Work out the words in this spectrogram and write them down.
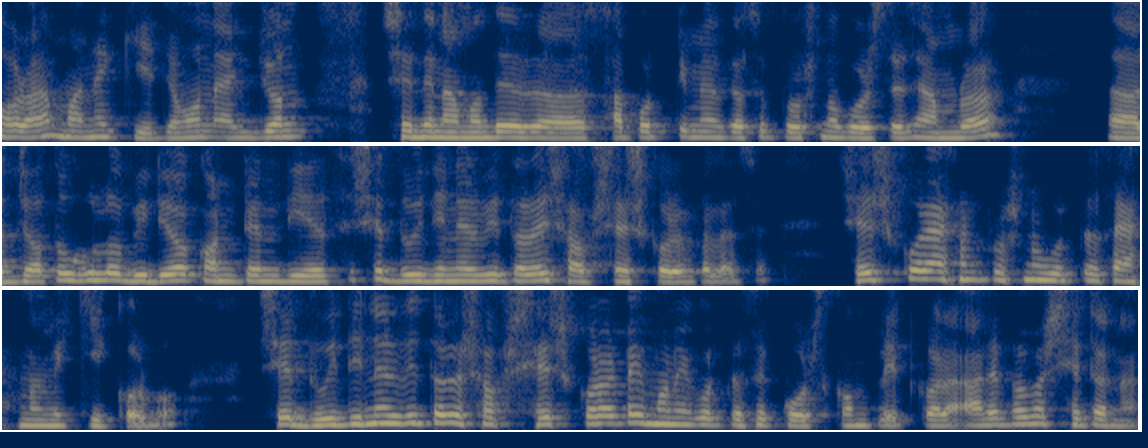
করা মানে কি? যেমন একজন সেদিন আমাদের সাপোর্ট টিমের কাছে প্রশ্ন করছে যে আমরা যতগুলো ভিডিও কন্টেন্ট দিয়েছে সে দুই দিনের ভিতরেই সব শেষ করে ফেলেছে। শেষ করে এখন প্রশ্ন করতেছে, এখন আমি কি করব। সে দুই দিনের ভিতরে সব শেষ করাটাই মনে করতেছে কোর্স কমপ্লিট করা। আরে বাবা, সেটা না।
